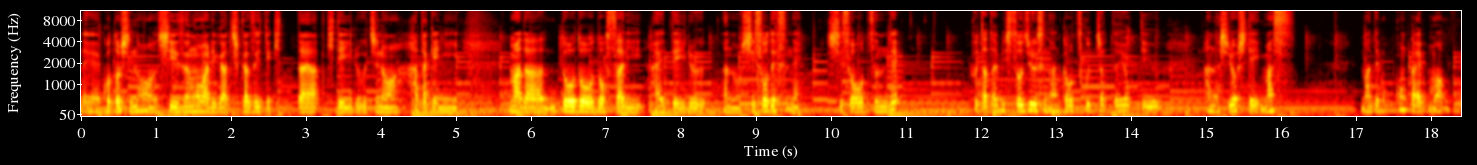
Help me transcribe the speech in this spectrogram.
えー、今年のシーズン終わりが近づいてきた、来ているうちの畑に、まだ堂々どっさり生えている、あの、シソですね。シソを摘んで、再びシソジュースなんかを作っちゃったよっていう話をしています。まあでも今回も、うん、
